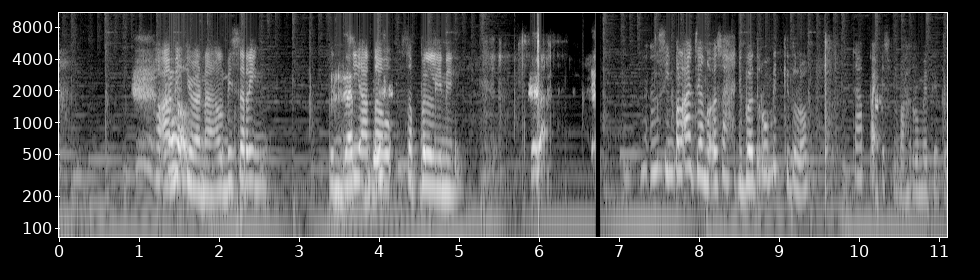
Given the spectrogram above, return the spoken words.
Kok Ami gimana? Lebih sering benci atau sebel ini simpel aja nggak usah dibuat rumit gitu loh. Capek sumpah rumit itu.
